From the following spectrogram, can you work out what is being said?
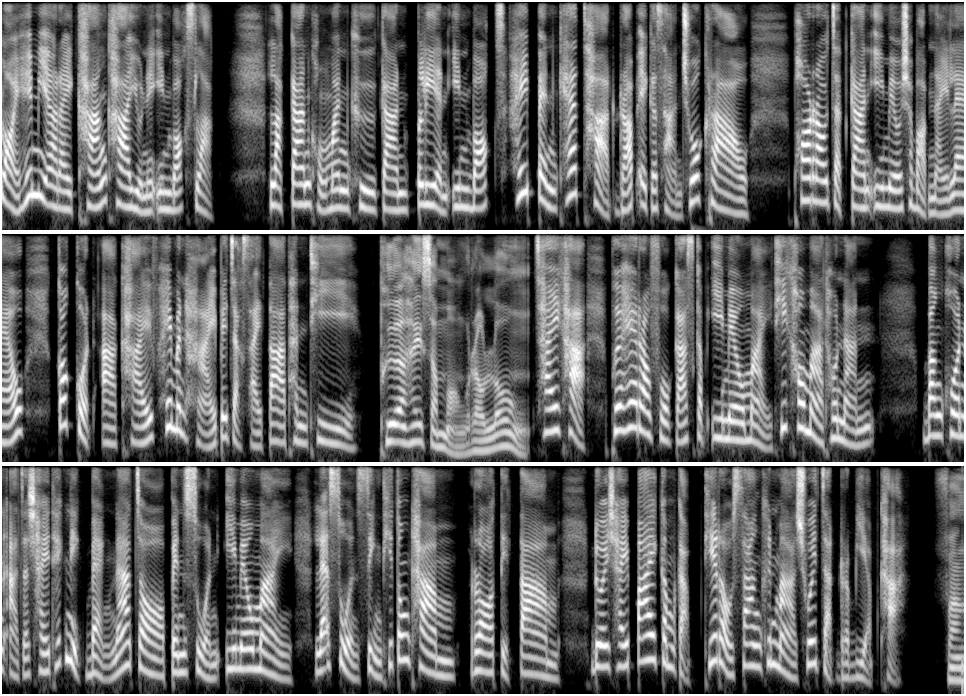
ปล่อยให้มีอะไรค้างคาอยู่ในอินบ็อกซ์หลัก หลักการของมันคือการเปลี่ยนอินบ็อกซ์ให้เป็นแค่ถาดรับเอกสารชั่วคราว พอเราจัดการอีเมลฉบับไหนแล้ว ก็กด Archive ให้มันหายไปจากสายตาทันที เพื่อให้สมองเราโล่ง ใช่ค่ะ เพื่อให้เราโฟกัสกับอีเมลใหม่ที่เข้ามาเท่านั้น บางคนอาจจะใช้เทคนิคแบ่งหน้าจอเป็นส่วนอีเมลใหม่ และส่วนสิ่งที่ต้องทำรอติดตาม โดยใช้ป้ายกำกับที่เราสร้างขึ้นมาช่วยจัดระเบียบค่ะ ฟัง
